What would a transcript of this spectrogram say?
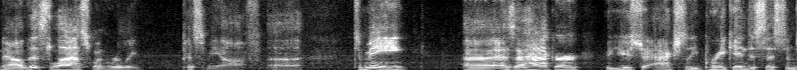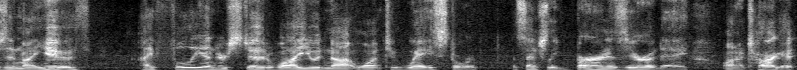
Now, this last one really pissed me off. Uh, to me, uh, as a hacker who used to actually break into systems in my youth, I fully understood why you would not want to waste or essentially burn a zero day on a target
